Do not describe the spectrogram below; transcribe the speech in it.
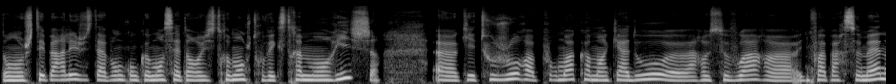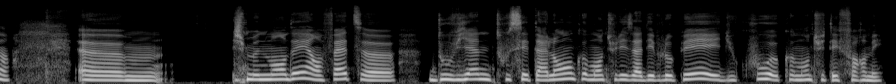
dont je t'ai parlé juste avant qu'on commence cet enregistrement, que je trouve extrêmement riche, qui est toujours pour moi comme un cadeau à recevoir une fois par semaine. je me demandais en fait d'où viennent tous ces talents, comment tu les as développés et du coup comment tu t'es formée?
